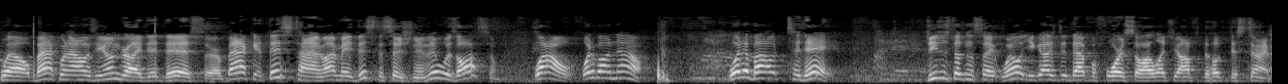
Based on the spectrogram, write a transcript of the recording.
well, back when I was younger, I did this, or back at this time, I made this decision and it was awesome. Wow, what about now? What about today? Jesus doesn't say, well, you guys did that before, so I'll let you off the hook this time.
